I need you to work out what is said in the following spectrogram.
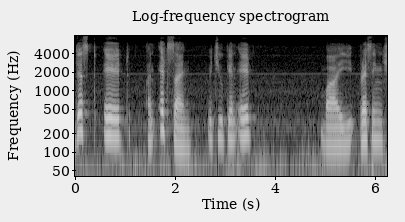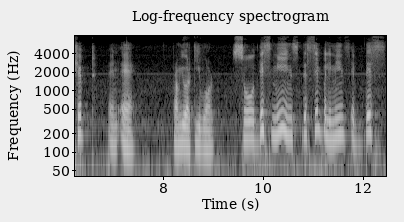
just add an at sign which you can add by pressing shift and A from your keyboard. So this means this simply means if this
